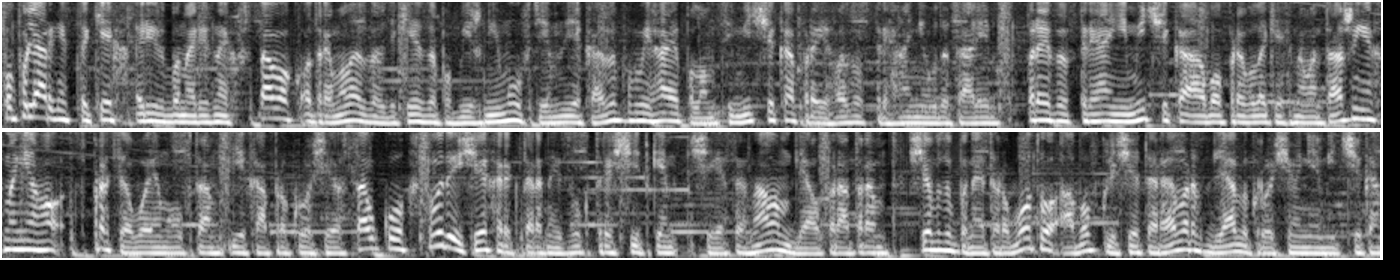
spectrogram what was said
Популярність таких різьбонарізних вставок отримали завдяки запобіжній муфті, яка запобігає поломці мітчика при його застріганні у деталі. При застріганні мітчика або при великих навантаженнях на нього спрацьовує муфта, яка прокручує вставку, видаючи характерний звук трещітки, що є сигналом для оператора, щоб зупинити роботу або включити реверс для викручування мітчика.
